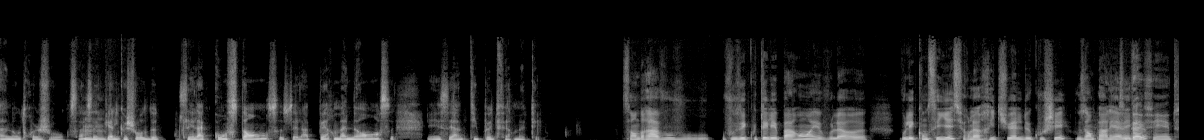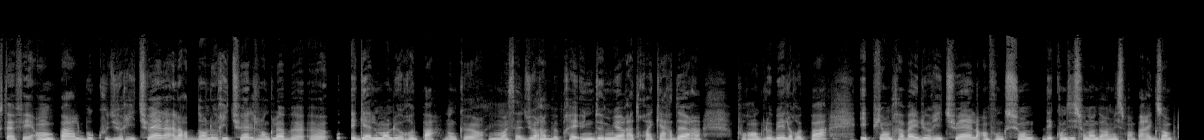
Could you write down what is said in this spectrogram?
un autre jour. Ça, c'est mmh quelque chose de... C'est la constance, c'est la permanence et c'est un petit peu de fermeté. Sandra, vous, vous, écoutez les parents et vous leur euh, vous les conseillez sur leur rituel de coucher? Vous en parlez avec eux? Tout à fait, tout à fait. On parle beaucoup du rituel. Alors dans le rituel, j'englobe euh, également le repas. Donc euh, moi, ça dure à mmh. peu près une demi-heure à trois quarts d'heure pour englober le repas. Et puis on travaille le rituel en fonction des conditions d'endormissement. Par exemple,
